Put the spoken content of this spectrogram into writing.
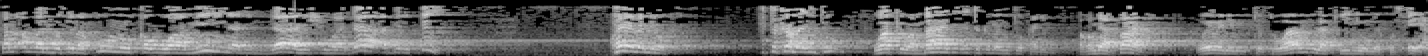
Kama Allah alivyosema kunu qawamina lillahi shuhadaa bilqist kwa hiyo ananyoka hata kama ni mtu wake wa mbali hata kama ni mtu wa karibu. Akwambia hapana wewe ni mtoto wangu lakini umekosea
